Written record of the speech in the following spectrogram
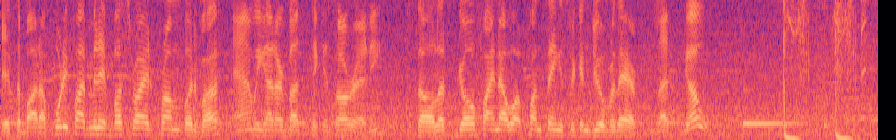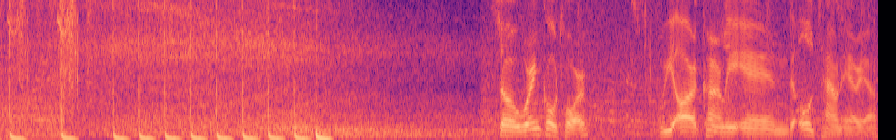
It's about a 45 minute bus ride from Budva. And we got our bus tickets already. So let's go find out what fun things we can do over there. Let's go. So we're in Kotor. We are currently in the Old Town area.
